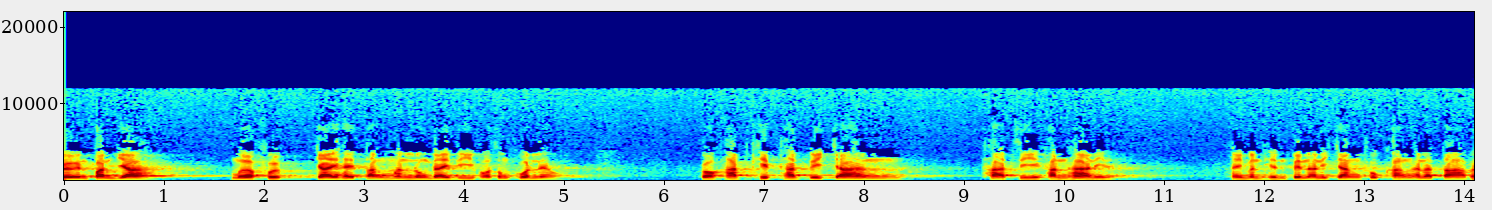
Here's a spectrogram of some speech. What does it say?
ริญปัญญาเมื่อฝึกใจให้ตั้งมั่นลงได้ดี พอสมควรแล้ว ก็หัดคิดหัดวิจารณ์ธาตุสี่ขันห้านี่แหละให้มันเห็นเป็นอนิจจังทุกขังอนัตตาไป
